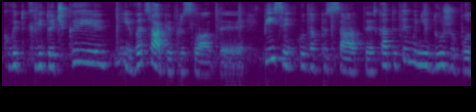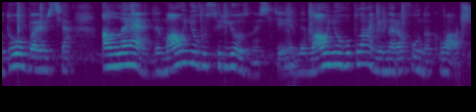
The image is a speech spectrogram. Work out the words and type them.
квіт, квіточки ні, в WhatsApp прислати, пісеньку написати, сказати, ти мені дуже подобаєшся. Але нема у нього серйозності, нема у нього планів на рахунок ваш.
